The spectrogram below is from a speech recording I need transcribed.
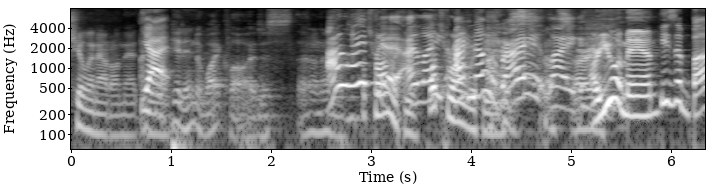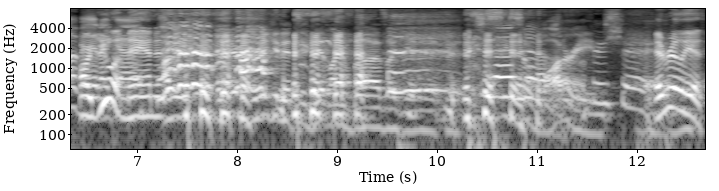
chilling out on that. too. Yeah. Get into White Claw. I just, I don't know. I like What's wrong it. with you? I like. What's wrong I with know, you? right? I'm Like sorry. Are you a man? he's above Are it. you I a man? guess. Is- You're drinking it to get like a buzz. I get it. It's just I so know, watery. for sure. it really is,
